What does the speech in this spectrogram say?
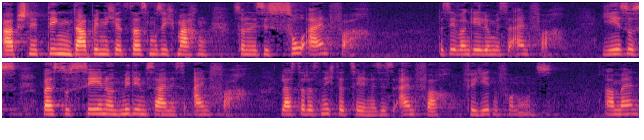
Abschnitt Ding, da bin ich jetzt, das muss ich machen, sondern es ist so einfach. Das Evangelium ist einfach. Jesus, weißt du, sehen und mit ihm sein ist einfach. Lass dir das nicht erzählen, es ist einfach für jeden von uns. Amen.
